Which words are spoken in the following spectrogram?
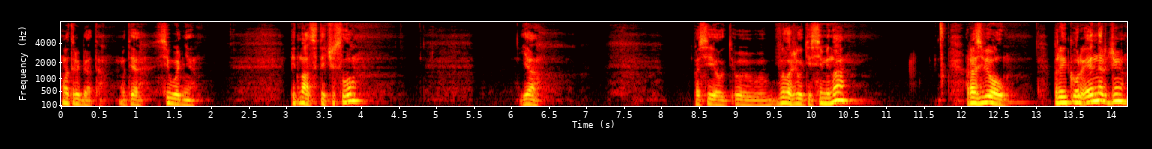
Вот, ребята, вот я сегодня 15 число я посеял, э, выложил эти семена, развел Precure Energy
